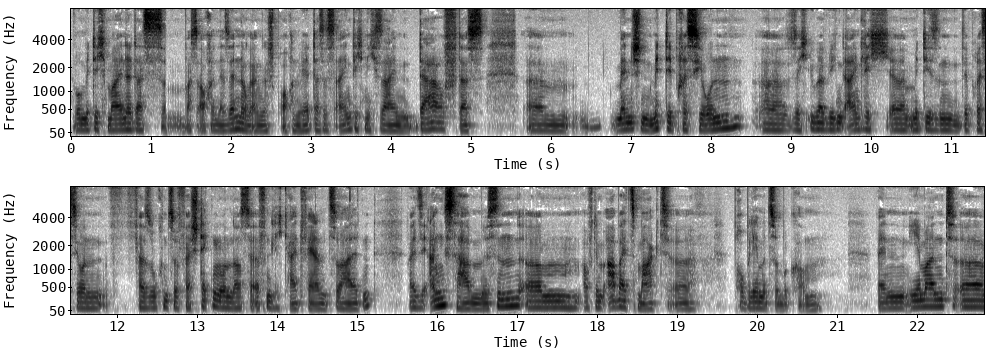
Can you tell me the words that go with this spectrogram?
Womit ich meine, dass, was auch in der Sendung angesprochen wird, dass es eigentlich nicht sein darf, dass ähm, Menschen mit Depressionen äh, sich überwiegend eigentlich äh, mit diesen Depressionen versuchen zu verstecken und aus der Öffentlichkeit fernzuhalten, weil sie Angst haben müssen, ähm, auf dem Arbeitsmarkt äh, Probleme zu bekommen. Wenn jemand, äh,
